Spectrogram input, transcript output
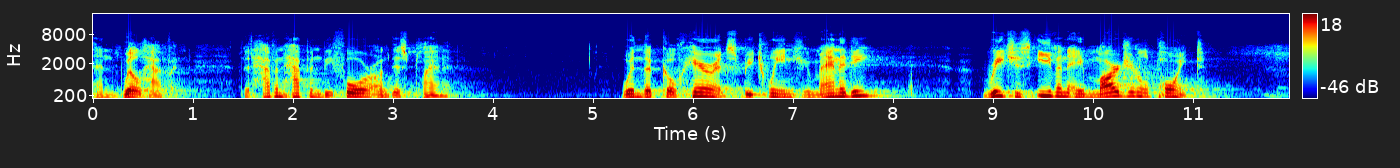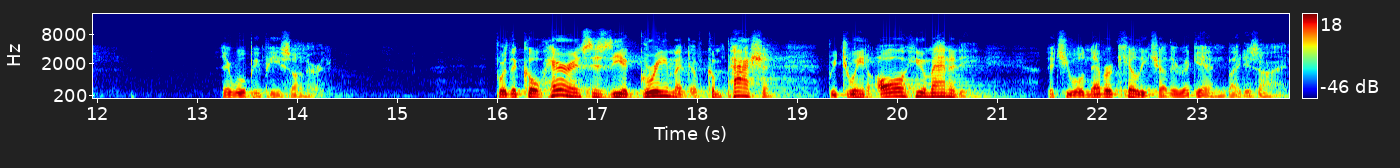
and will happen that haven't happened before on this planet. When the coherence between humanity reaches even a marginal point, there will be peace on earth. For the coherence is the agreement of compassion between all humanity that you will never kill each other again by design.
